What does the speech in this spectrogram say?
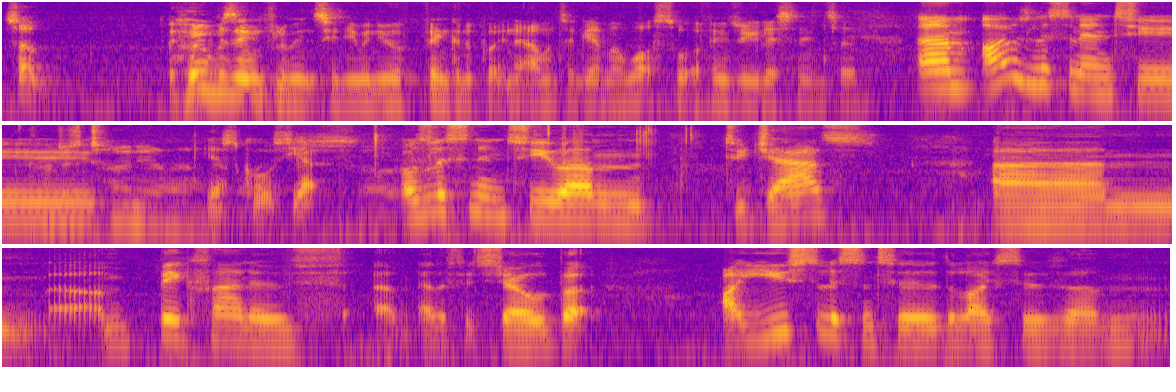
So, who was influencing you when you were thinking of putting the album together? What sort of things were you listening to? Um, I was listening to. Can I just turn you around? Yes, of course. Yeah, So- I was listening to um, to jazz. Um, I'm a big fan of um, Ella Fitzgerald, but I used to listen to the likes of um,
